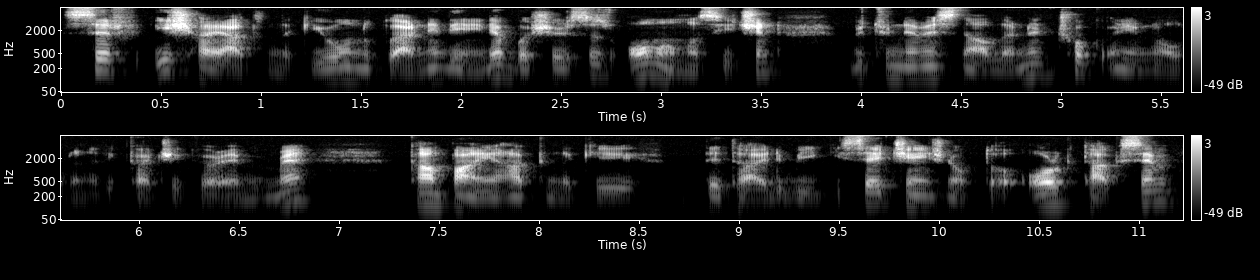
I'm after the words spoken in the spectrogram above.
sırf iş hayatındaki yoğunluklar nedeniyle başarısız olmaması için bütünleme sınavlarının çok önemli olduğunu dikkat çekiyor Emre. Kampanya hakkındaki detaylı bilgi ise change.org taksim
